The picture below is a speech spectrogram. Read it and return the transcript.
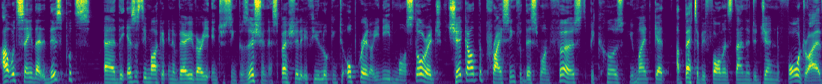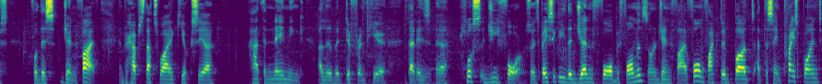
I would say that this puts uh, the SSD market in a very, very interesting position, especially if you're looking to upgrade or you need more storage. Check out the pricing for this one first because you might get a better performance than the Gen 4 drives for this Gen 5. And perhaps that's why Kioxia had the naming a little bit different here. That is uh, plus G4. So it's basically the Gen 4 performance on a Gen 5 form factor, but at the same price point.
